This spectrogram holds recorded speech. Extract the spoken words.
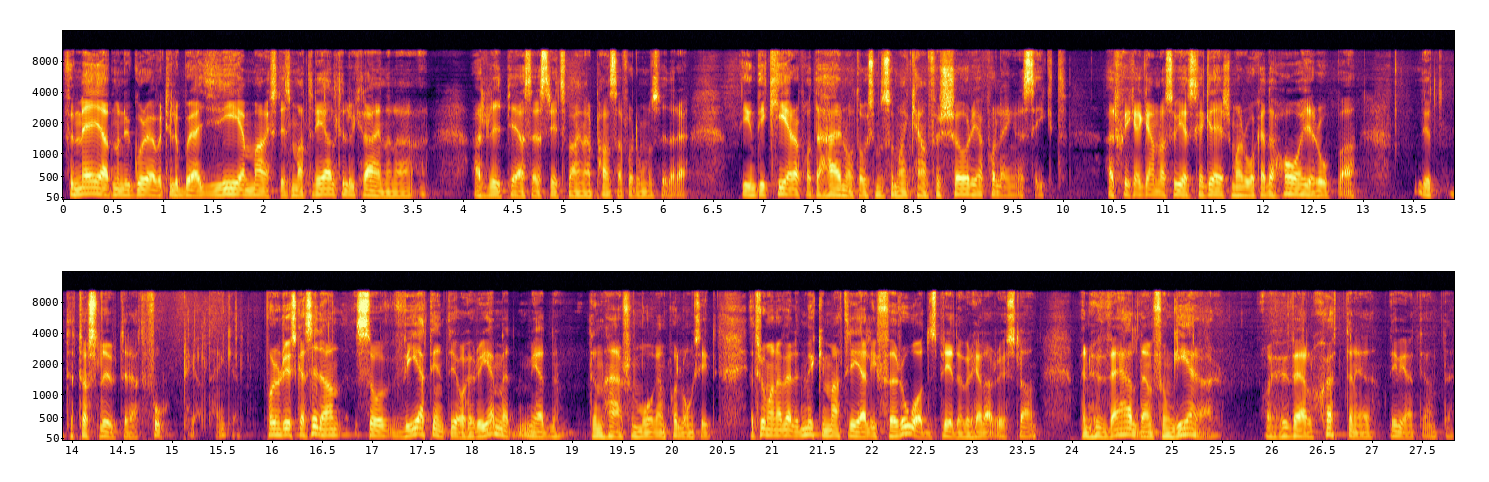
för mig att man nu går över till att börja ge markstridsmateriel till ukrainarna, artilleripjäser, stridsvagnar, pansarfordon och så vidare. Det indikerar på att det här är något också som man kan försörja på längre sikt. Att skicka gamla sovjetiska grejer som man råkade ha i Europa, det, det tar slut rätt fort helt enkelt. På den ryska sidan så vet inte jag hur det är med, med den här förmågan på lång sikt. Jag tror man har väldigt mycket material i förråd spridd över hela Ryssland. Men hur väl den fungerar och hur välskött den är, det vet jag inte.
